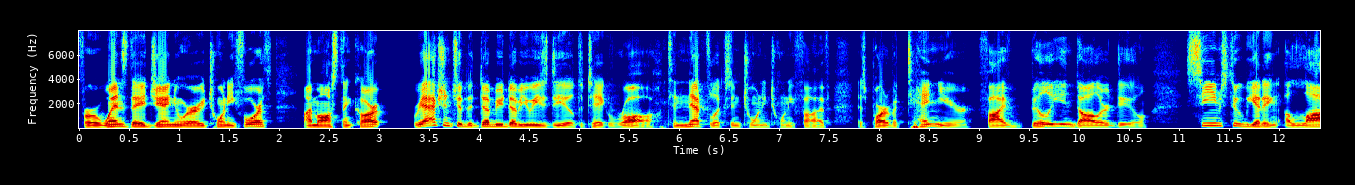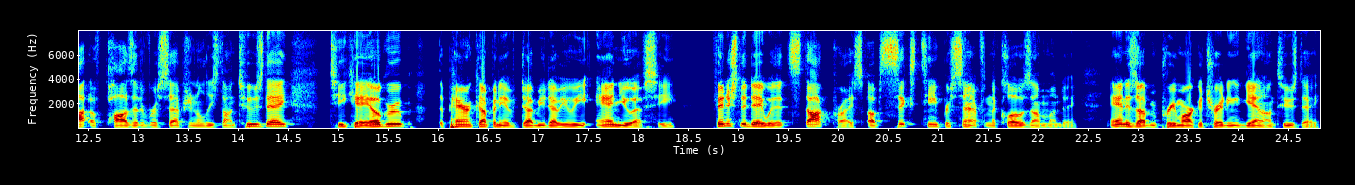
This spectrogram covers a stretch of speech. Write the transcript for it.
for Wednesday, January 24th. I'm Austin Karp. Reaction to the WWE's deal to take Raw to Netflix in 2025 as part of a 10 year, $5 billion deal seems to be getting a lot of positive reception, at least on Tuesday. TKO Group, the parent company of WWE and UFC, finished the day with its stock price up 16% from the close on Monday and is up in pre market trading again on Tuesday.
